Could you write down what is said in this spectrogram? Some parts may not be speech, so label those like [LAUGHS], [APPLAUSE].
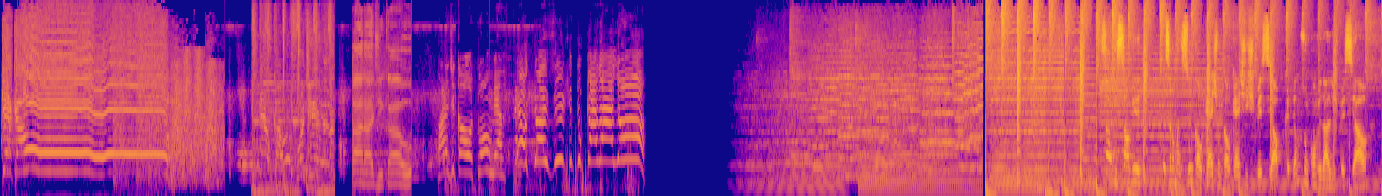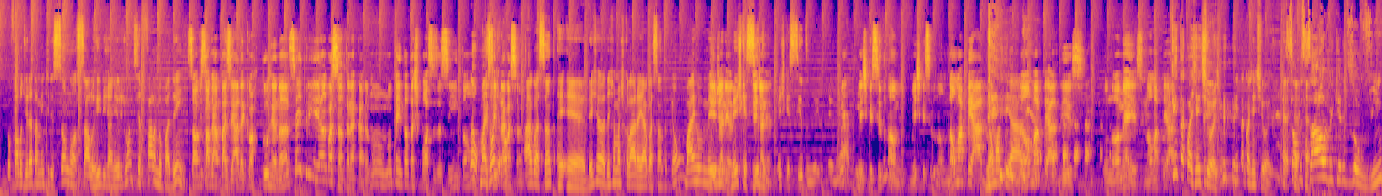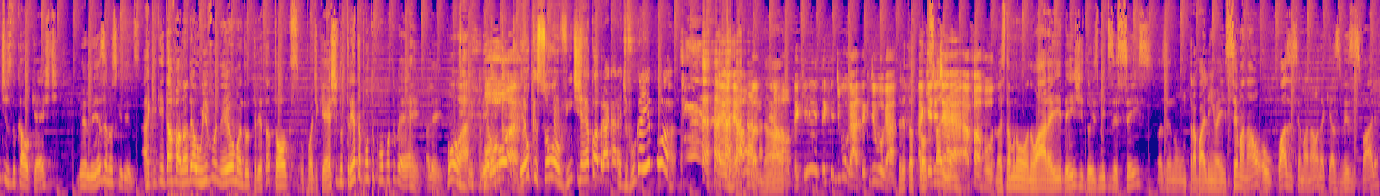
Que é caô! É o caô fudido. Para de caô. Para de caô, tu é um merda. Eu sou invicto, caralho! Salve, salve! Começando mais um Calcast, um Calcast especial, porque temos um convidado especial. Eu falo diretamente de São Gonçalo, Rio de Janeiro. De onde você fala, meu padrinho? Salve, salve rapaziada, aqui é o Arthur Renan, sempre em Água Santa, né, cara? Não, não tem tantas posses assim, então Não, mas é onde. sempre Água Santa. Água Santa. É, é, deixa, deixa mais claro aí, Água Santa, que é um bairro meio, Rio de Janeiro. meio Rio de esquecido. Janeiro. Meio esquecido, meio, meio merda. Meio esquecido não, meu. Meio esquecido não. Não mapeado. Não mapeado. [LAUGHS] Não mapeado, isso. O nome é esse, não mapeado. Quem tá com a gente hoje? mano? Quem tá com a gente hoje? [LAUGHS] Salve, salve, queridos ouvintes do Calcast. Beleza, meus queridos? Aqui quem tá falando é o Ivo Neumann do Treta Talks, o podcast do treta.com.br. Olha aí. Porra! [LAUGHS] eu, Boa! eu que sou um ouvinte já ia cobrar, cara. Divulga aí, porra. [LAUGHS] É real, mano. Não. Real. Tem que, tem que divulgar, tem que divulgar. Treta Talks Aqui a tá gente aí, é né? a favor. Nós estamos no, no ar aí desde 2016, fazendo um trabalhinho aí semanal, ou quase semanal, né? Que às vezes falha.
